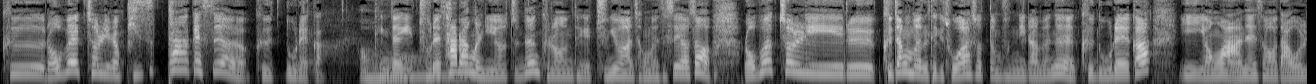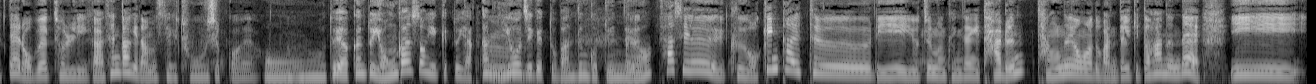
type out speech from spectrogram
그 러브 액츄얼리랑 비슷하게 쓰여요. 그 노래가. 어. 굉장히 둘의 사랑을 이어주는 그런 되게 중요한 장면에서 쓰여서 러브 액츄얼리를 그 장면을 되게 좋아하셨던 분이라면은 그 노래가 이 영화 안에서 나올 때 러브 액츄얼리가 생각이 나면서 되게 좋으실 거예요. 어, 또 약간 또 연관성 있게 또 약간 음. 이어지게 또 만든 것도 있네요. 그 사실 그 워킹 타이틀이 요즘은 굉장히 다른 장르 영화도 만들기도 하는데 이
